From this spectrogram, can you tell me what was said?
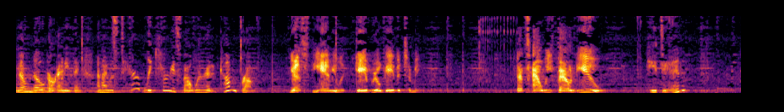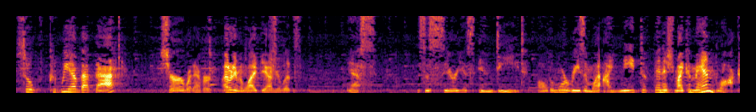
no note or anything, and I was terribly curious about where it had come from. Yes, the amulet. Gabriel gave it to me. That's how we found you. He did? So, could we have that back? Sure, whatever. I don't even like amulets. Yes, this is serious indeed. All the more reason why I need to finish my command block.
